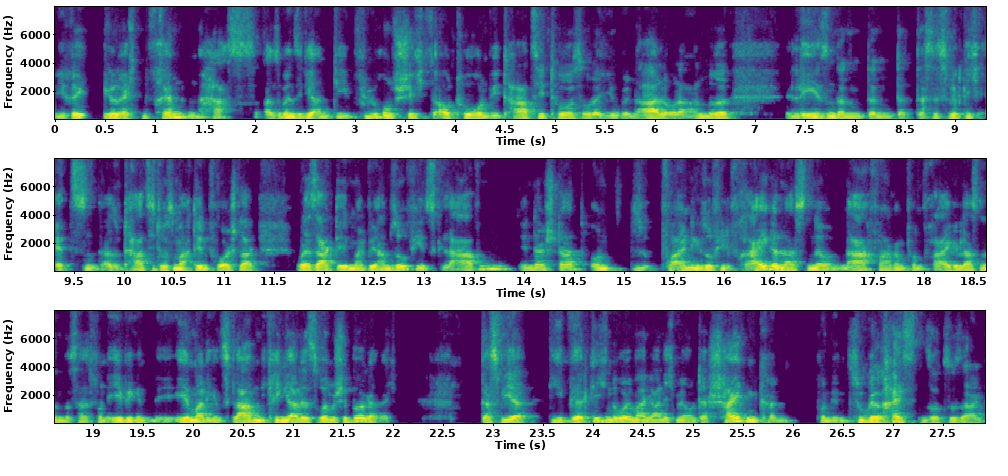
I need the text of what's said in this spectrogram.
regelrechten Fremdenhass. Also wenn Sie die die Führungsschichtsautoren wie Tacitus oder Juvenal oder andere lesen, dann, dann das ist wirklich ätzend. Also Tacitus macht den Vorschlag oder sagt eben halt, wir haben so viel Sklaven in der Stadt und so, vor allen Dingen so viel Freigelassene und Nachfahren von Freigelassenen, das heißt von ewigen ehemaligen Sklaven, die kriegen ja alles römische Bürgerrecht, dass wir die wirklichen Römer gar nicht mehr unterscheiden können von den Zugereisten sozusagen.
